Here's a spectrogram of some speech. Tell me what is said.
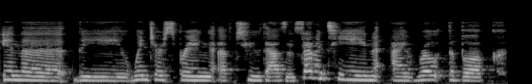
in the the winter spring of 2017, I wrote the book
